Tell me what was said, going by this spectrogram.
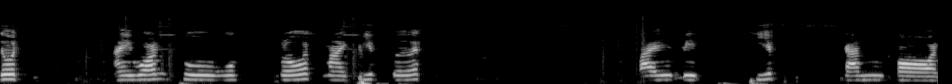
ดูด I want to close my clip first ไปปิดคลิปกันก่อน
